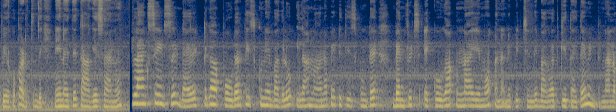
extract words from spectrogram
ఉపయోగపడుతుంది. నేనైతే తాగేశాను. ఫ్లాక్ సీడ్స్ డైరెక్ట్గా పౌడర్ తీసుకునే బదులు ఇలా నానబెట్టి తీసుకుంటే బెనిఫిట్స్ ఎక్కువగా ఉన్నాయేమో అని అనిపించింది. భగవద్గీత అయితే వింటున్నాను.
